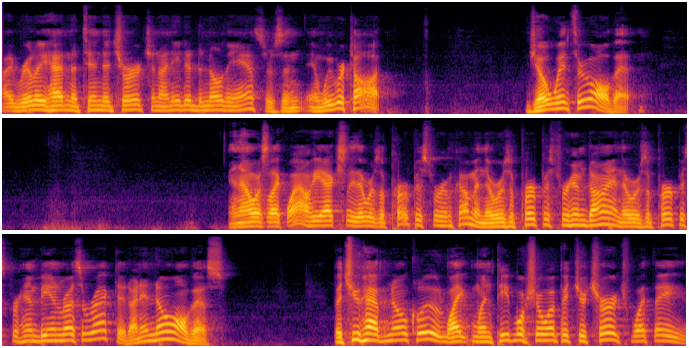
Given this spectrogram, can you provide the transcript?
I really hadn't attended church and I needed to know the answers, and, and we were taught. Joe went through all that. And I was like, wow, he actually, there was a purpose for him coming. There was a purpose for him dying. There was a purpose for him being resurrected. I didn't know all this. But you have no clue. Like when people show up at your church, what they,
